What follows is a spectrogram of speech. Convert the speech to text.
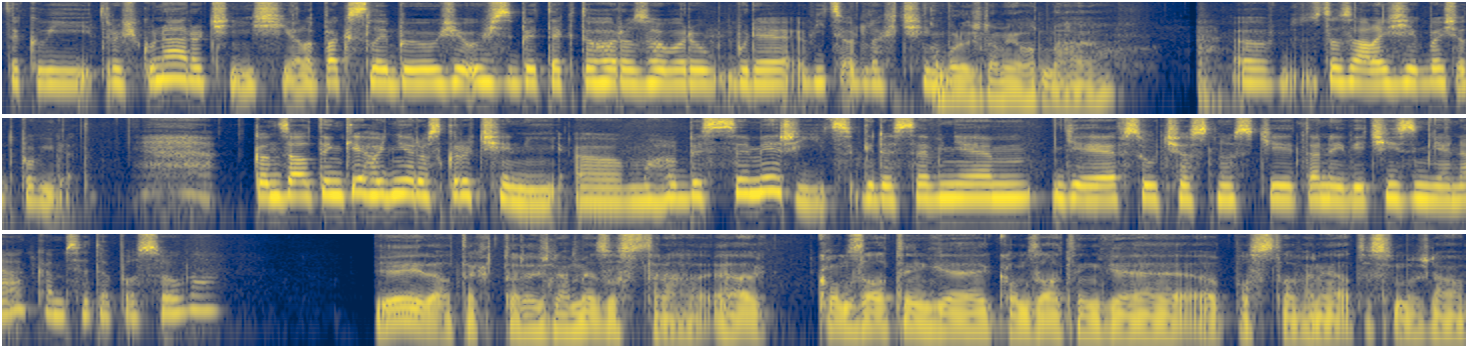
Takový trošku náročnější, ale pak slibuju, že už zbytek toho rozhovoru bude víc odlehčený. A budeš na mě hodná, jo? Eh, to záleží, jak budeš odpovídat. Konzulting je hodně rozkročený. Eh, mohl bys si mi říct, kde se v něm děje v současnosti ta největší změna, kam se to posouvá? Jejda, tak to jdeš na mě zostra. Konzulting je, konzulting je eh, postavený, a to si možná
